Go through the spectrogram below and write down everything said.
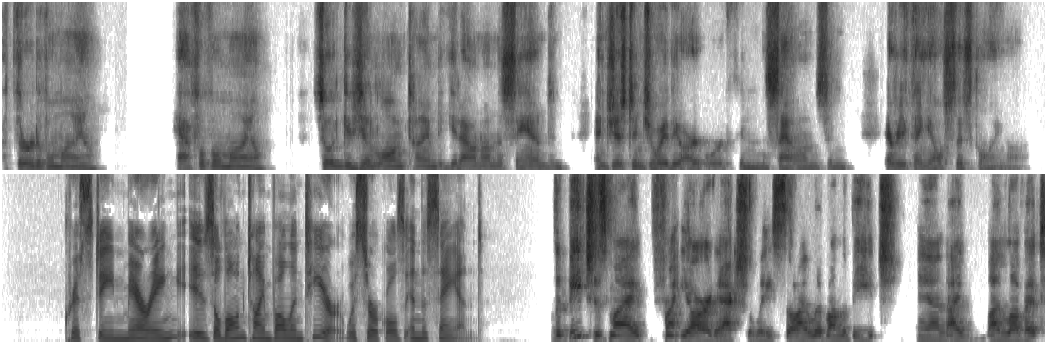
a third of a mile, half of a mile. So it gives you a long time to get out on the sand and, and just enjoy the artwork and the sounds and everything else that's going on. Christine Mering is a longtime volunteer with Circles in the Sand. The beach is my front yard, actually. So I live on the beach and I, I love it.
